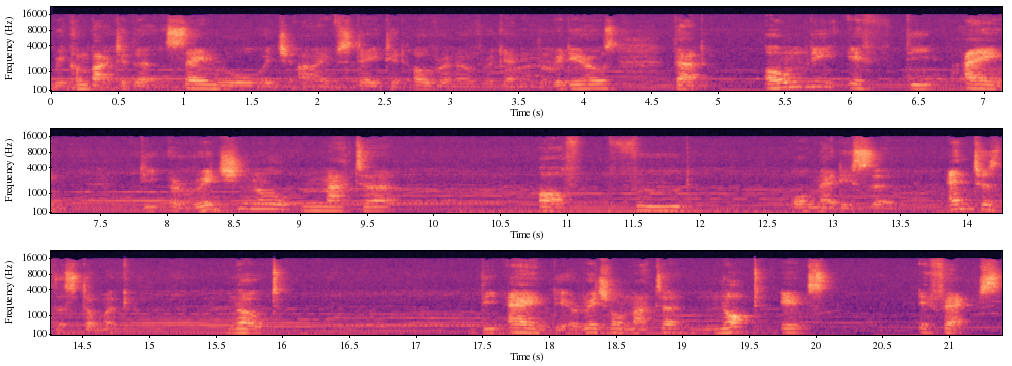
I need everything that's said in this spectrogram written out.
We come back to the same rule which I've stated over and over again in the videos, that only if the ain, the original matter of food or medicine enters the stomach, note the ain, the original matter, not its effects,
